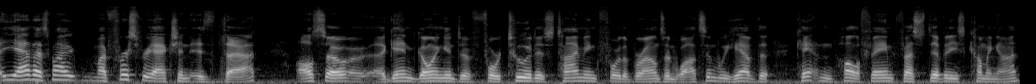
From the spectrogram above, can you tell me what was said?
Yeah, that's my, my first reaction is that. Also, uh, again, going into fortuitous timing for the Browns and Watson, we have the Canton Hall of Fame festivities coming on.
